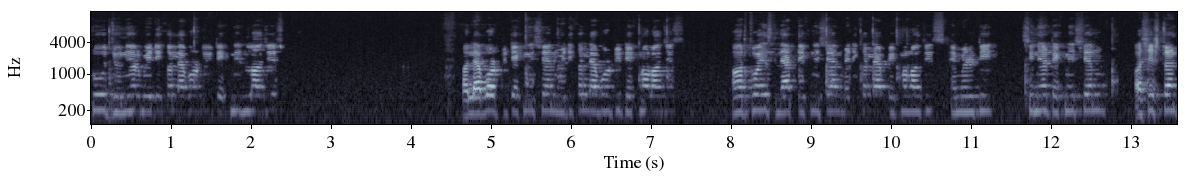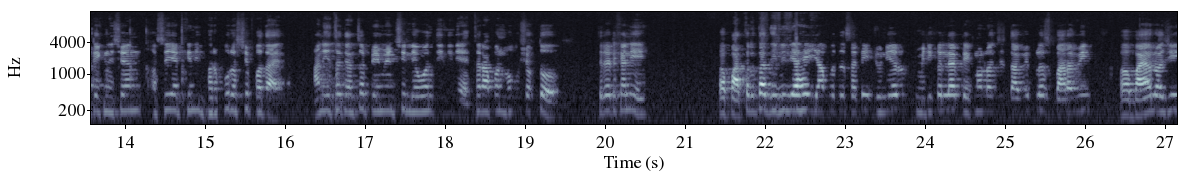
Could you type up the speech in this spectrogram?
two junior medical laboratory technologist laboratory technician medical laboratory technologist अर्थवाईज lab technician medical lab technologist M L T senior technician assistant technician असे या ठिकाणी भरपूर असे पद आहेत. आणि इथं त्यांचं पेमेंटची लेवल दिलेली आहे. तर आपण बघू शकतो तर या ठिकाणी पात्रता दिलेली आहे. या पदासाठी ज्युनियर मेडिकल लॅब टेक्नॉलॉजी दहावी प्लस बारावी बायोलॉजी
